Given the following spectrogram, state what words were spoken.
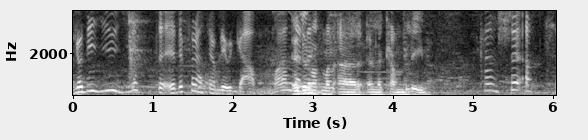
Ja, det är ju jätte... Är det för att jag blivit gammal? Är det eller? något man är eller kan bli? Kanske att...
